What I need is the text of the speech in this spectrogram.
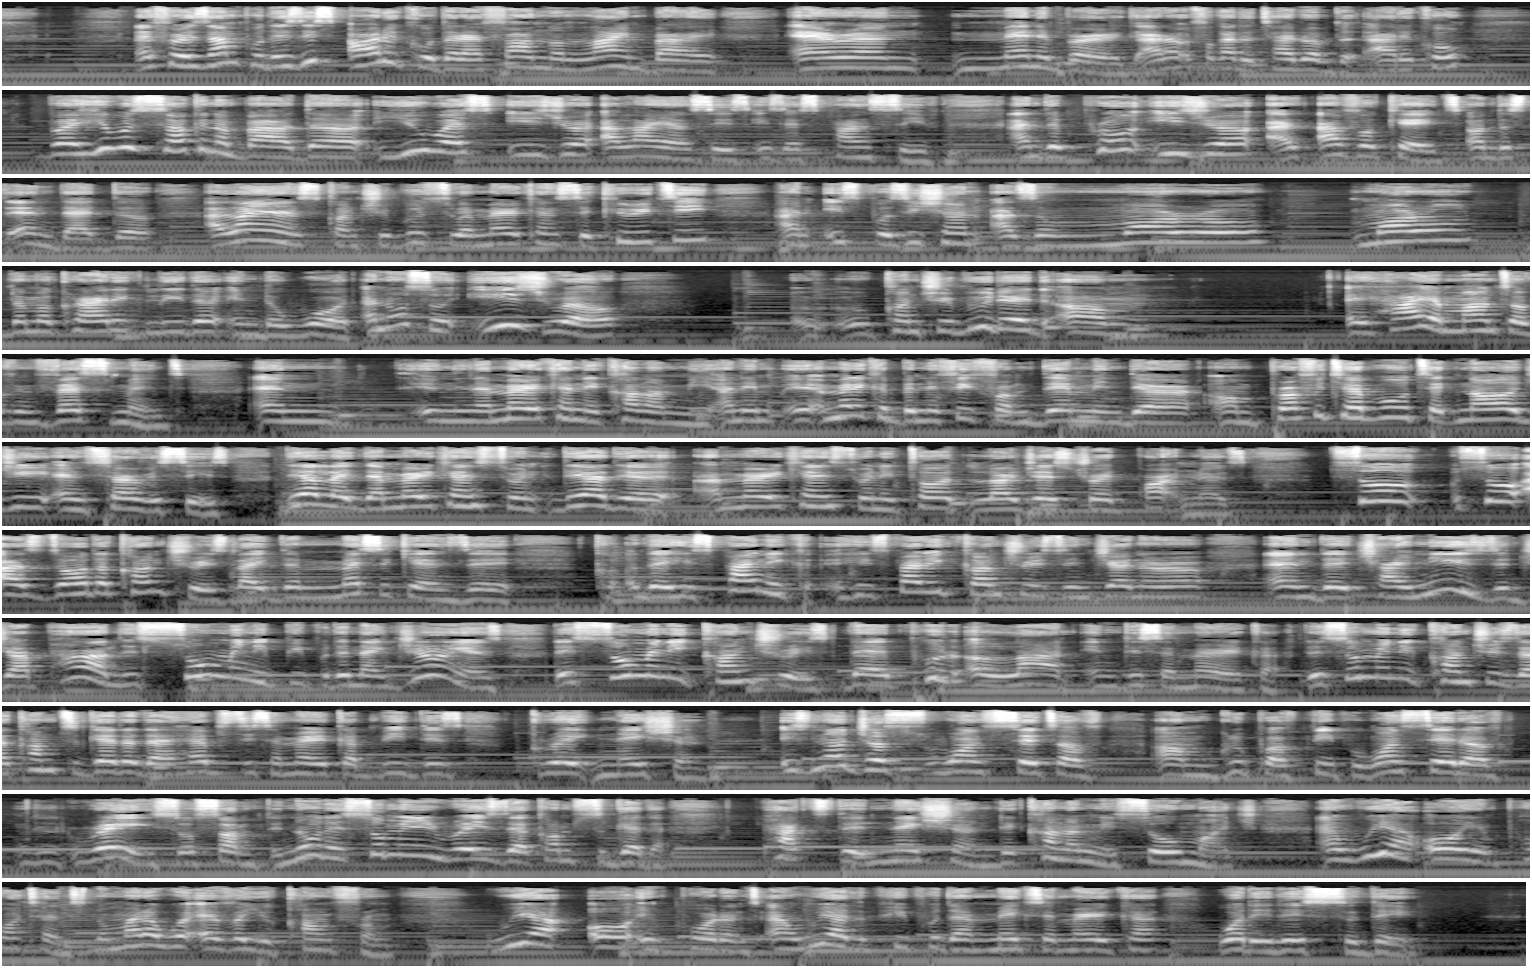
Like for example, there's this article that I found online by Aaron Menenberg. I don't forgot the title of the article but he was talking about the US Israel alliances is expansive, and the pro Israel advocates understand that the alliance contributes to American security and its position as a moral, moral democratic leader in the world. And also, Israel uh, contributed um, a high amount of investment and in the American economy, and America benefit from them in their um, profitable technology and services. They are like the Americans. 20, they are the Americans' twenty third largest trade partners. So, so as the other countries like the Mexicans, the the Hispanic Hispanic countries in general and the Chinese, the Japan, there's so many people, the Nigerians, there's so many countries that put a lot in this America. There's so many countries that come together that helps this America be this great nation. It's not just one set of um group of people, one set of race or something. No, there's so many race that comes together impact the nation, the economy so much. And we are all important, no matter wherever you come from. We are all important, and we are the people that makes America what it is today.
